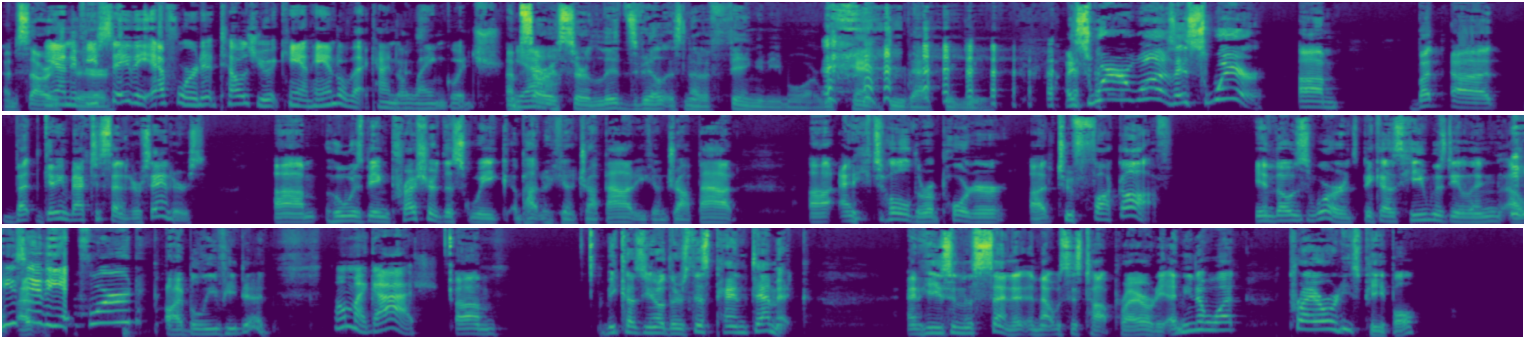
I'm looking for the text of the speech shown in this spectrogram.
I'm sorry, and sir. if you say the F word, it tells you it can't handle that kind of language. I'm Yeah. sorry, sir. Lidsville is not a thing anymore. We can't do that for you. I swear it was. I swear. Um, but uh, but getting back to Senator Sanders, um, who was being pressured this week about are you going to drop out? Are you going to drop out? Uh, and he told the reporter uh, to fuck off in those words because he was dealing. Did he uh, say the F word? I believe he did. Oh my gosh. Um, because you know there's this pandemic, and he's in the Senate, and that was his top priority. And you know what? Priorities, people.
